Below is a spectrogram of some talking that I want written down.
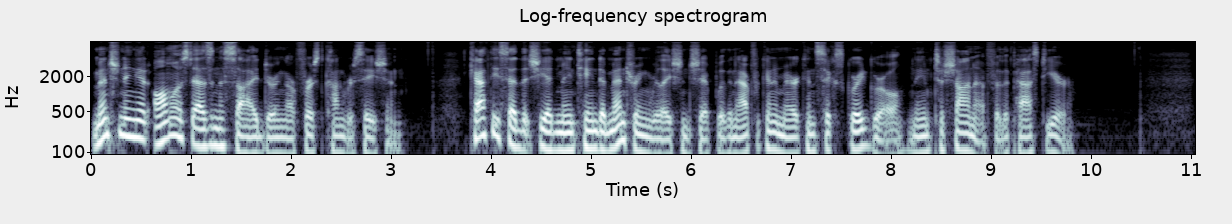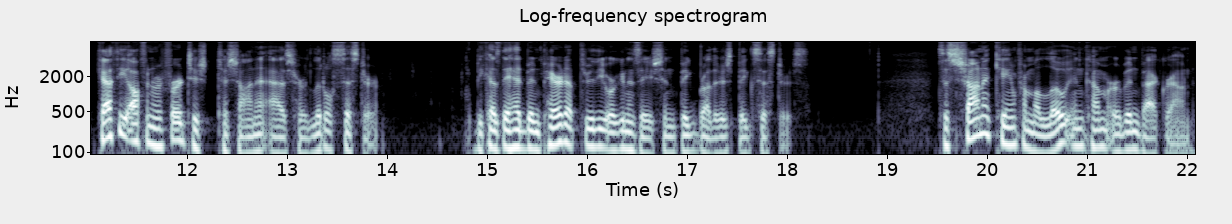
Mentioning it almost as an aside during our first conversation, Kathy said that she had maintained a mentoring relationship with an African American sixth grade girl named Tashana for the past year. Kathy often referred to Tashana as her little sister because they had been paired up through the organization Big Brothers Big Sisters. Tashana came from a low income urban background,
